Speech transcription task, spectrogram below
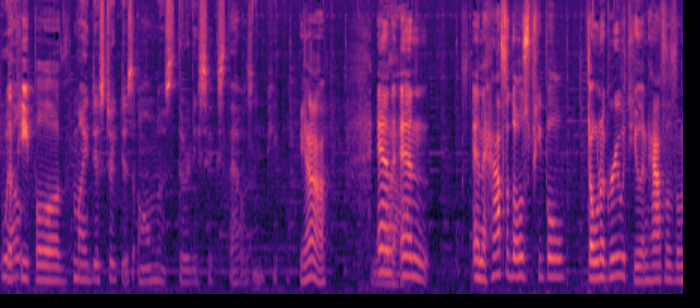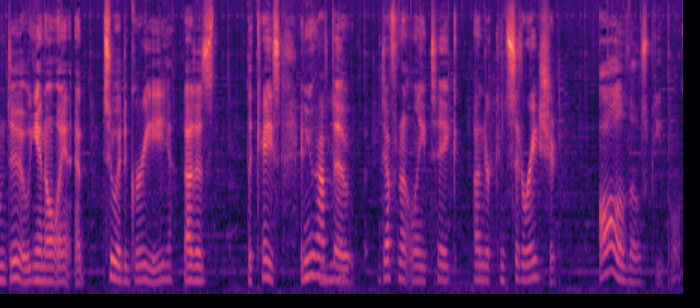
the people of My district is almost thirty-six thousand people. yeah and Wow. and and half of those people don't agree with you and half of them do you know and, and to a degree that is the case and you have to Mm-hmm. definitely take under consideration all of those people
